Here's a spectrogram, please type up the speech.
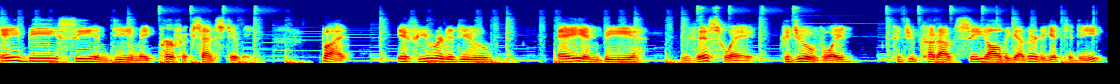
a b c and d make perfect sense to me but if you were to do A and B this way, could you avoid, could you cut out C altogether to get to D?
